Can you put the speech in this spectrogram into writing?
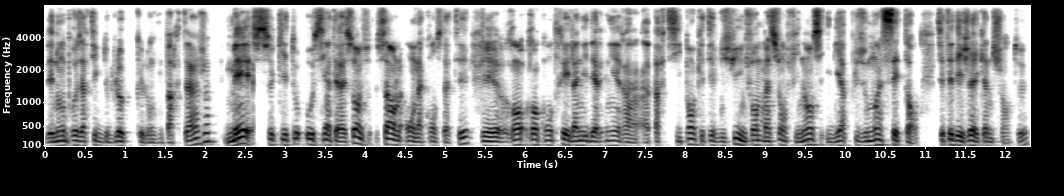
les nombreux articles de blog que l'on vous partage. Mais ce qui est aussi intéressant, ça on, on a constaté, j'ai rencontré l'année dernière un, participant qui était venu suivre une formation en finance il y a plus ou moins sept ans. C'était déjà avec Anne Chanteux.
